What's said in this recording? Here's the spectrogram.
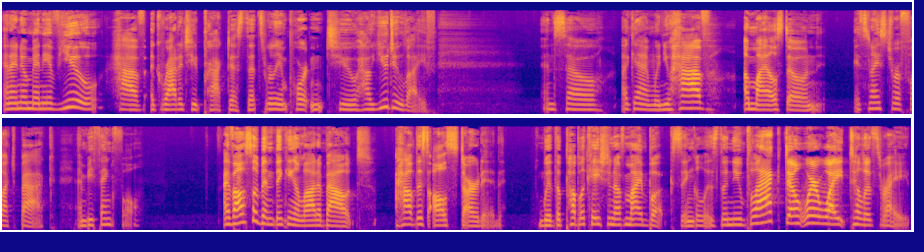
And I know many of you have a gratitude practice that's really important to how you do life. And so, again, when you have a milestone, it's nice to reflect back and be thankful. I've also been thinking a lot about how this all started with the publication of my book, Single is the New Black Don't Wear White Till It's Right.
